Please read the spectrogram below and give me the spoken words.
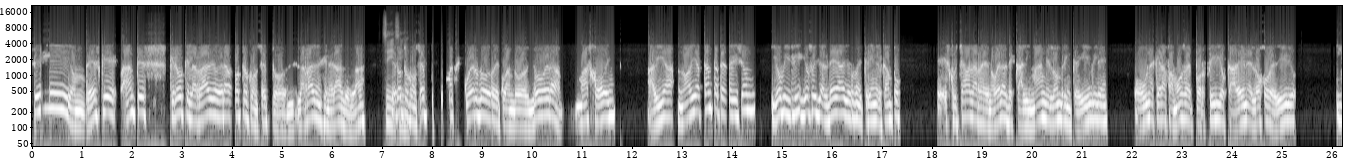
Sí, hombre, es que antes creo que la radio era otro concepto, la radio en general, ¿verdad? Sí, era otro concepto. me recuerdo de cuando yo era más joven, había no había tanta televisión. Yo viví, yo soy de aldea, yo me crié en el campo. Escuchaba las radionovelas de Calimán, El hombre increíble, o una que era famosa de Porfirio Cadena, El ojo de vidrio y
